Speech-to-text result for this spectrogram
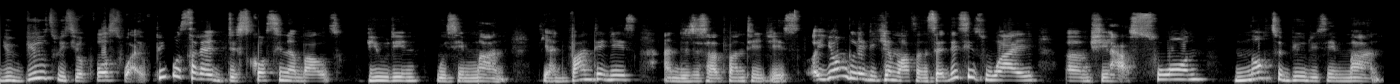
you built with your first wife, people started discussing about building with a man, the advantages and the disadvantages. A young lady came out and said this is why um, she has sworn not to build with a man,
